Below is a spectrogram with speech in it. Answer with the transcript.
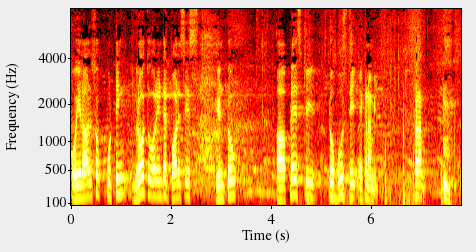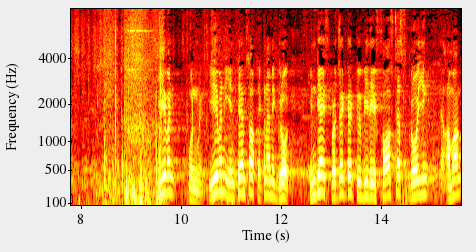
while also putting growth-oriented policies into uh, place to, to boost the economy. Madam, even even in terms of economic growth, India is projected to be the fastest growing among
